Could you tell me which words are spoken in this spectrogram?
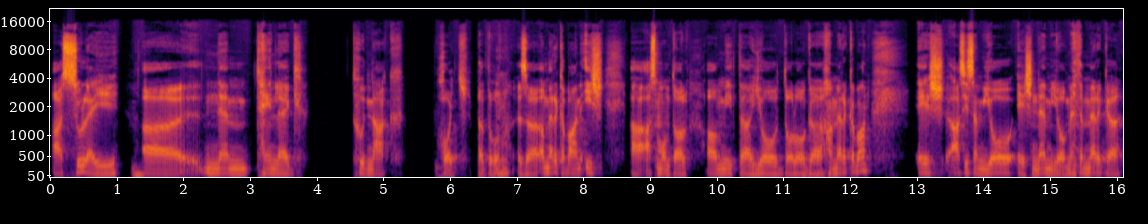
a szülei uh, nem tényleg tudnak hogy például. Uh-huh. Ez a Amerikában is uh, azt mondta, amit uh, jó dolog uh, Amerikában, és azt hiszem jó és nem jó, mert Amerika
